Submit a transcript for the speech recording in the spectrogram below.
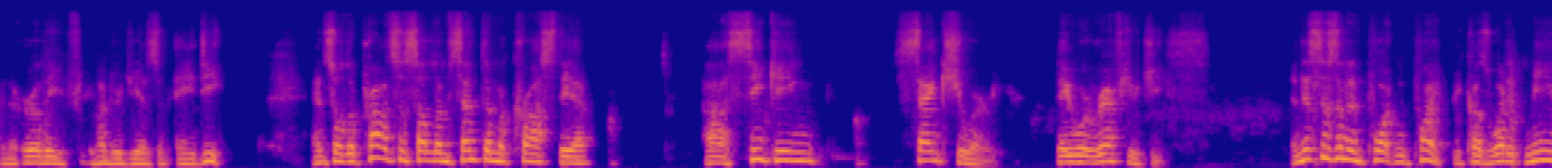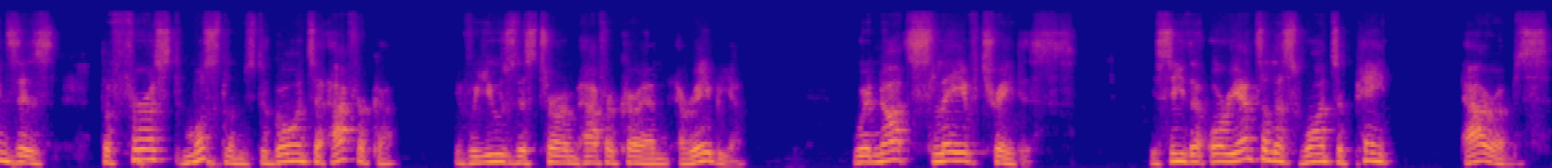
the early few hundred years of AD. And so the Prophet ﷺ sent them across there, uh, seeking sanctuary. They were refugees. And this is an important point because what it means is the first Muslims to go into Africa, if we use this term Africa and Arabia, we're not slave traders. You see, the Orientalists want to paint Arabs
